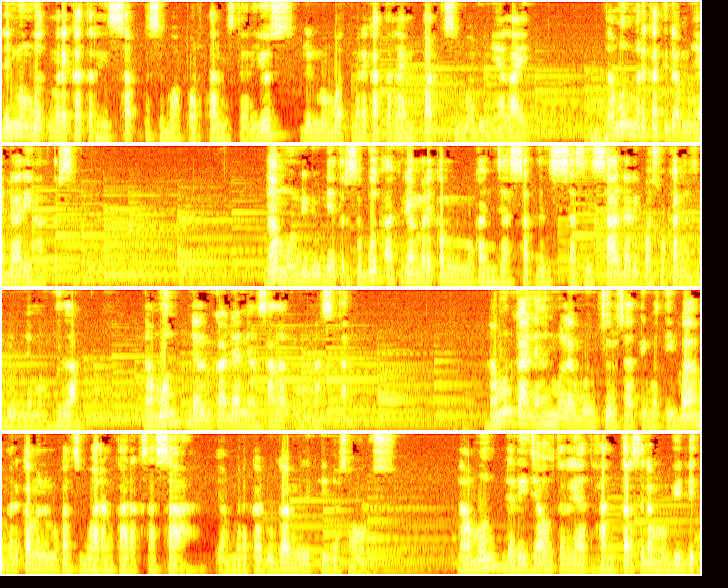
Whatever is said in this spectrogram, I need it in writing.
dan membuat mereka terhisap ke sebuah portal misterius dan membuat mereka terlempar ke sebuah dunia lain. Namun mereka tidak menyadari hal tersebut. Namun di dunia tersebut akhirnya mereka menemukan jasad dan sisa-sisa dari pasukan yang sebelumnya menghilang. Namun dalam keadaan yang sangat mengenaskan. Namun keanehan mulai muncul saat tiba-tiba mereka menemukan sebuah rangka raksasa yang mereka duga milik dinosaurus. Namun dari jauh terlihat Hunter sedang membidik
